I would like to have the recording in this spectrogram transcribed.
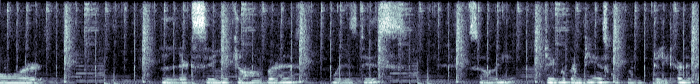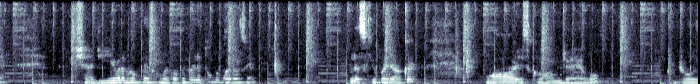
और लेट्स से ये कहाँ पर है? What is this sorry check group M है, इसको डिलीट कर लेते हैं। अच्छा जी, ये वाला ग्रुप है, इसको मैं कॉपी कर लेता हूँ दोबारा से। प्लस के ऊपर जाकर। और इसको हम जो है वो कंट्रोल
